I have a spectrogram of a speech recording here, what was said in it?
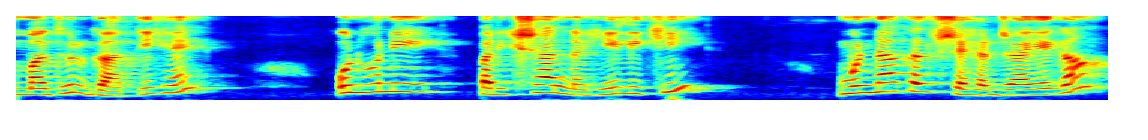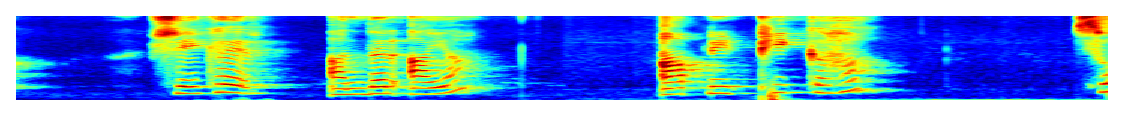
मधुर गाती है उन्होंने परीक्षा नहीं लिखी मुन्ना कल शहर जाएगा शेखर अंदर आया आपने ठीक कहा సో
